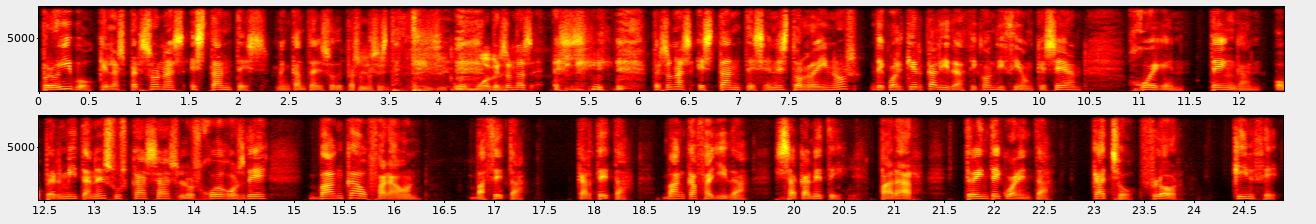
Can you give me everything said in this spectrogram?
Prohíbo que las personas estantes, me encanta eso de personas Sí, sí, estantes, sí, sí, como personas, sí, personas estantes en estos reinos, de cualquier calidad y condición que sean, jueguen, tengan o permitan en sus casas los juegos de banca o faraón, baceta, carteta, banca fallida, sacanete, parar, 30 y 40, cacho, flor, 15,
